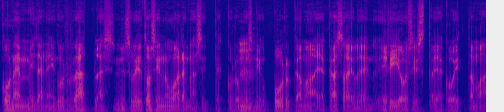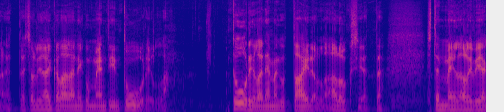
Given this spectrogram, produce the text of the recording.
kone, mitä niinku räpläsi, niin se oli tosi nuorena sitten, kun rupesi mm. niinku purkamaan ja kasaileen eri osista ja koittamaan. Että se oli aika lailla niin kuin mentiin tuurilla. Tuurilla enemmän kuin taidolla aluksi, että sitten meillä oli vielä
